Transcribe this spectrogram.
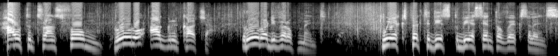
how to transform rural agriculture, rural development, we expect this to be a center of excellence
